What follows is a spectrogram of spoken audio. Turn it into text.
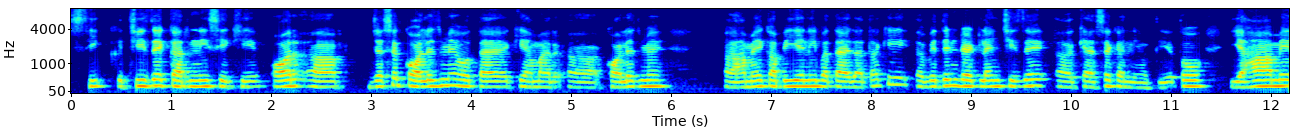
चीज़ें करनी सीखी। और जैसे कॉलेज में होता है कि हमारे कॉलेज में हमें कभी ये नहीं बताया जाता कि विद इन डेडलाइन चीज़ें कैसे करनी होती है। तो यहाँ हमें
